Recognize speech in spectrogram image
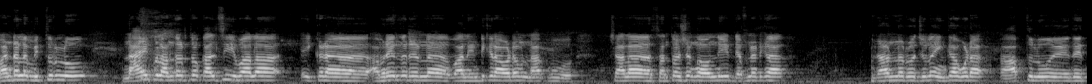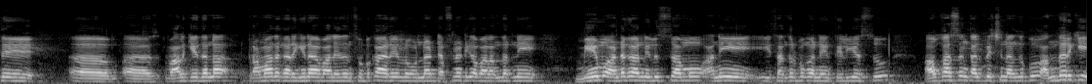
మండల మిత్రులు నాయకులు అందరితో కలిసి ఇవాళ ఇక్కడ అమరేందర్ అన్న వాళ్ళ ఇంటికి రావడం నాకు చాలా సంతోషంగా ఉంది. డెఫినెట్గా రానున్న రోజుల్లో ఇంకా కూడా ఆప్తులు ఏదైతే వాళ్ళకి ఏదైనా ప్రమాదం కలిగినా వాళ్ళు ఏదైనా శుభకార్యాలు ఉన్నా డెఫినెట్గా వాళ్ళందరినీ మేము అండగా నిలుస్తాము అని ఈ సందర్భంగా నేను తెలియజేస్తూ అవకాశం కల్పించినందుకు అందరికీ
